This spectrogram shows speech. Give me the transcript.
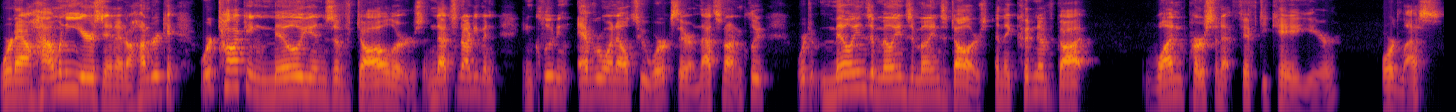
We're now how many years in at 100K? We're talking millions of dollars. And that's not even including everyone else who works there. And that's not include, we're millions and millions and millions of dollars. And they couldn't have got one person at 50K a year or less.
